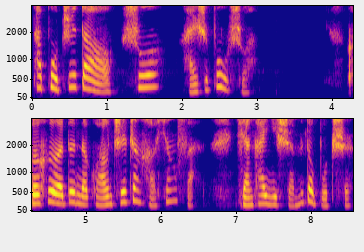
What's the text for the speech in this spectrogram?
他不知道说还是不说。和赫顿的狂吃正好相反，钱开义什么都不吃，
